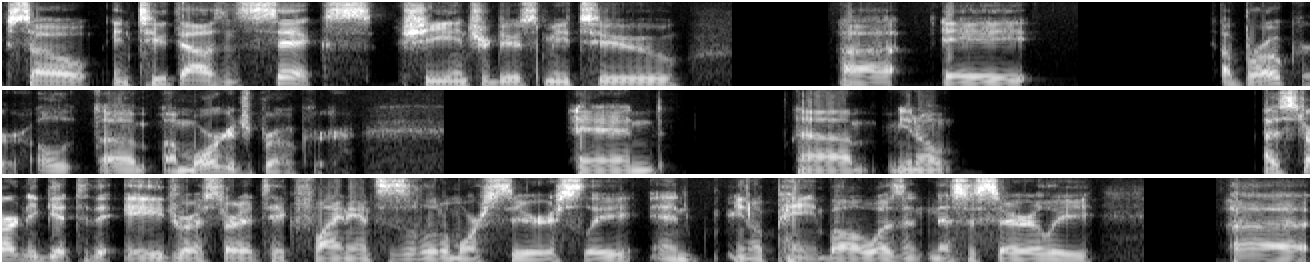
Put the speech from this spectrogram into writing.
So in 2006 she introduced me to uh, a a broker, a, a mortgage broker, and um, you know, I was starting to get to the age where I started to take finances a little more seriously, and you know, paintball wasn't necessarily, uh,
